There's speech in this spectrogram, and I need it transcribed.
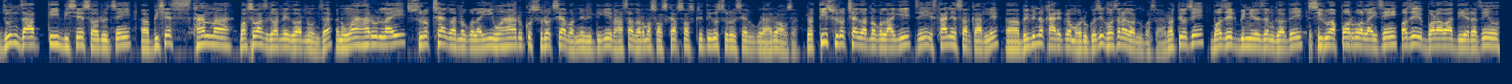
जुन जाति विशेषहरू चाहिँ विशेष स्थानमा बसोबास गर्ने गर्नुहुन्छ अनि उहाँहरूलाई सुरक्षा गर्नको लागि उहाँहरूको सुरक्षा भन्ने बित्तिकै भाषा धर्म संस्कार संस्कृतिको सुरक्षाको कुराहरू आउँछ। र ती सुरक्षा गर्नको लागि चाहिँ स्थानीय सरकारले विभिन्न कार्यक्रमहरूको चाहिँ घोषणा गर्नुपर्छ। र त्यो चाहिँ बजेट विनियोजन गर्दै सिरुवा पर्वलाई चाहिँ अझै बढावा दिएर चाहिँ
